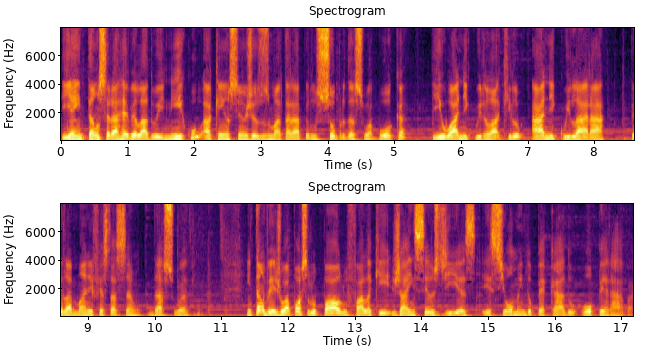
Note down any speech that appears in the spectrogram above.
E então será revelado o iníquo, a quem o Senhor Jesus matará pelo sopro da sua boca, e o aniquilará pela manifestação da sua vinda. Então veja, o apóstolo Paulo fala que já em seus dias esse homem do pecado operava.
